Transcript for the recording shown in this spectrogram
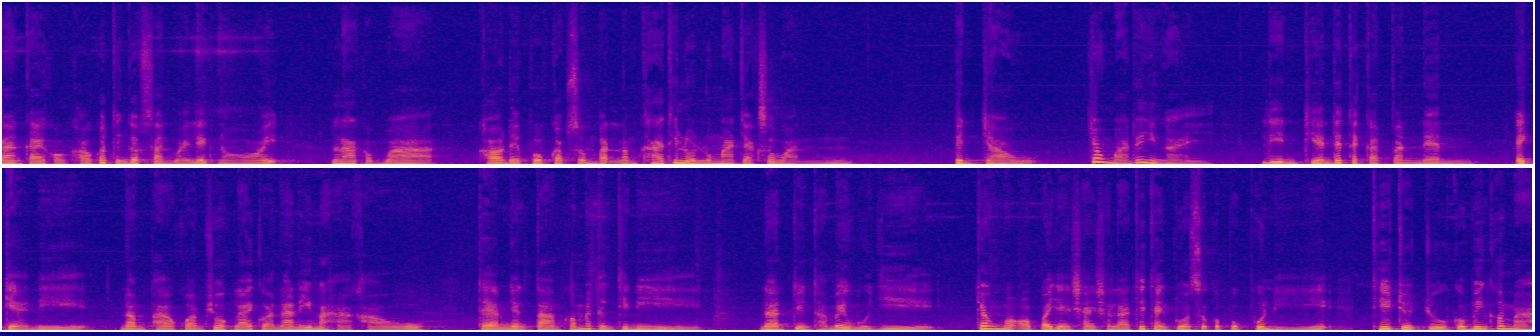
ร่างกายของเขาก็ถึงกับสั่นไหวเล็กน้อยลากับว่าเขาได้พบกับสมบัติล้ำค่าที่หล่นลงมาจากสวรรค์ เป็นเจ้า เจ้ามาได้ยังไง หลินเทียนได้ต่กัดฟันแน่น ไอ้แก่นี่นำพาความโชคร้ายก่อนหน้านี้มาหาเขา แถมยังตามเขามาถึงที่นี่ นั่นจึงทำให้หูยี่จ้องมองออกไปยังชายชราที่แต่งตัวสกปรกผู้นี้ ที่จู่ๆก็วิ่งเข้ามา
